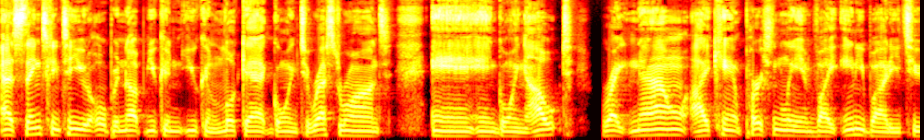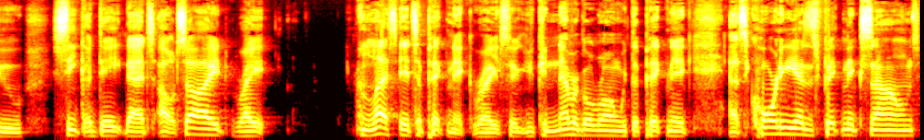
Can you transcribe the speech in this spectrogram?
as things continue to open up, you can you can look at going to restaurants and, and going out. Right now, I can't personally invite anybody to seek a date that's outside, right? unless it's a picnic, right? So you can never go wrong with the picnic. As corny as picnic sounds,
